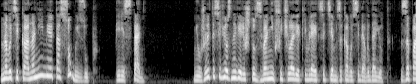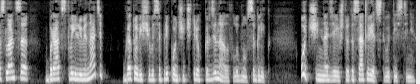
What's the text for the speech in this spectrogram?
на Ватикан они имеют особый зуб. Перестань. Неужели ты серьезно веришь, что звонивший человек является тем, за кого себя выдает? За посланца братства иллюминати, готовящегося прикончить четырех кардиналов, улыбнулся Глик. Очень надеюсь, что это соответствует истине.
